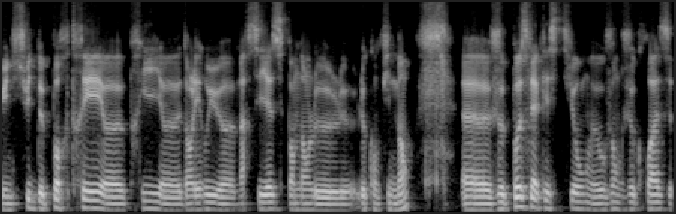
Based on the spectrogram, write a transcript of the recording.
une suite de portraits euh, pris euh, dans les rues euh, marseillaises pendant le, confinement. je pose la question aux gens que je croise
